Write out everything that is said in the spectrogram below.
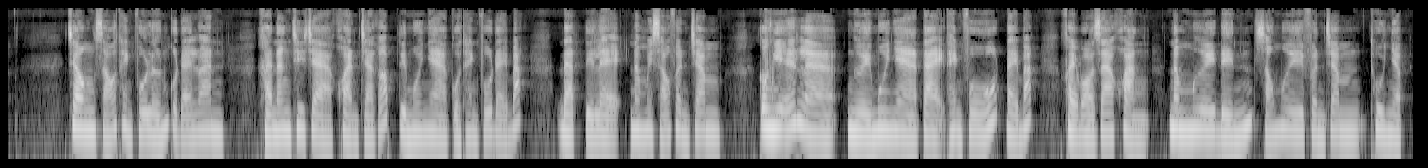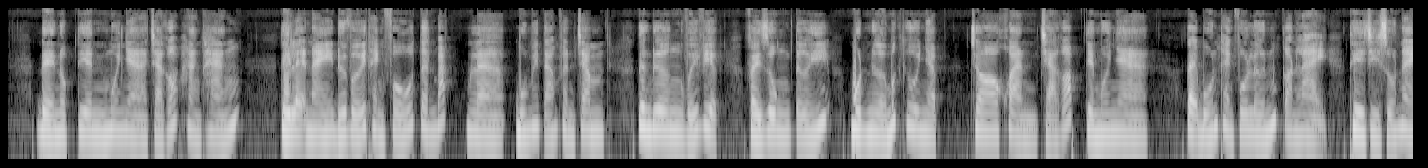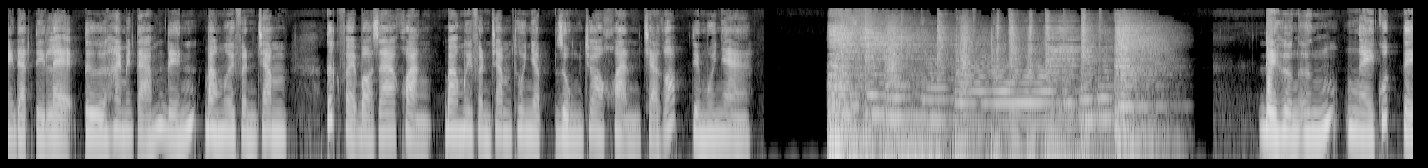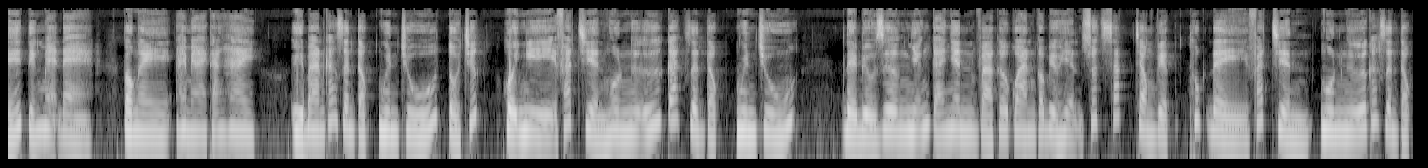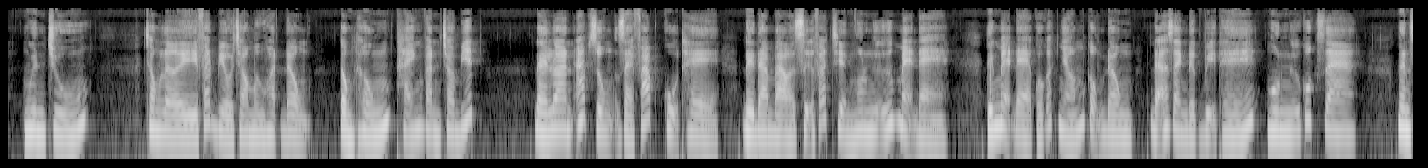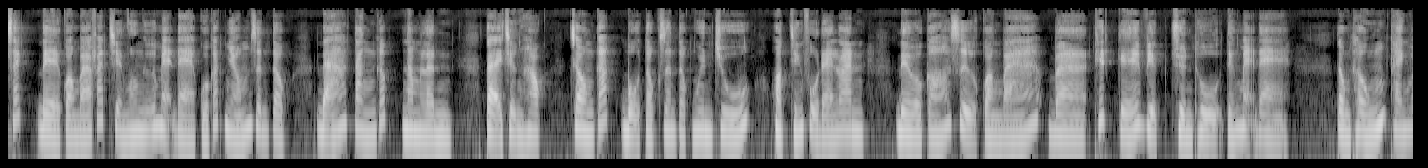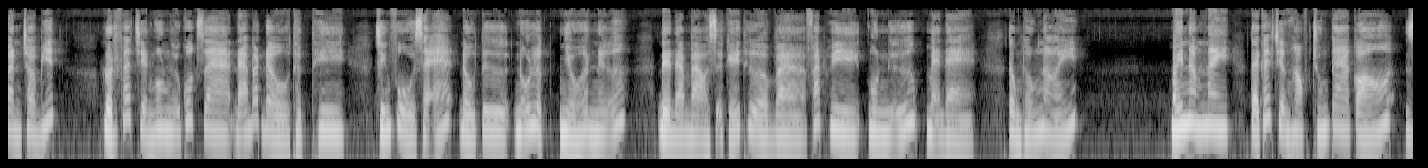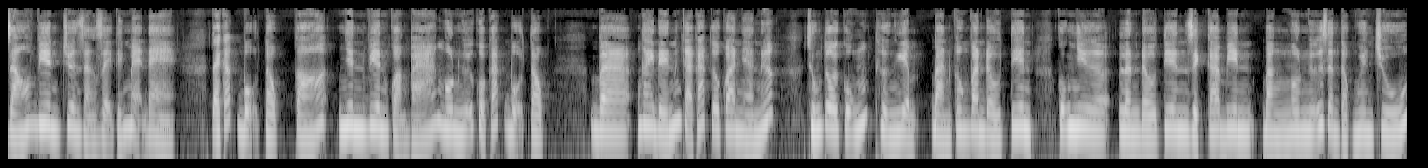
Trong 6 thành phố lớn của Đài Loan, khả năng chi trả khoản trả góp tiền mua nhà của thành phố Đài Bắc đạt tỷ lệ 56%, có nghĩa là người mua nhà tại thành phố Đài Bắc phải bỏ ra khoảng 50 đến 60% thu nhập để nộp tiền mua nhà trả góp hàng tháng. Tỷ lệ này đối với thành phố Tân Bắc là 48%, tương đương với việc phải dùng tới một nửa mức thu nhập cho khoản trả góp tiền mua nhà. Tại bốn thành phố lớn còn lại thì chỉ số này đạt tỷ lệ từ 28 đến 30%, tức phải bỏ ra khoảng 30% thu nhập dùng cho khoản trả góp tiền mua nhà. Để hưởng ứng Ngày Quốc tế Tiếng Mẹ Đẻ, vào ngày 22 tháng 2, Ủy ban các dân tộc nguyên trú tổ chức Hội nghị phát triển ngôn ngữ các dân tộc nguyên trú để biểu dương những cá nhân và cơ quan có biểu hiện xuất sắc trong việc thúc đẩy phát triển ngôn ngữ các dân tộc nguyên trú. Trong lời phát biểu chào mừng hoạt động, Tổng thống Thái Anh Văn cho biết, Đài Loan áp dụng giải pháp cụ thể để đảm bảo sự phát triển ngôn ngữ mẹ đẻ. Tiếng mẹ đẻ của các nhóm cộng đồng đã giành được vị thế ngôn ngữ quốc gia. Ngân sách để quảng bá phát triển ngôn ngữ mẹ đẻ của các nhóm dân tộc đã tăng gấp 5 lần. Tại trường học, trong các bộ tộc dân tộc nguyên trú hoặc chính phủ Đài Loan đều có sự quảng bá và thiết kế việc truyền thụ tiếng mẹ đẻ. Tổng thống Thánh Văn cho biết, luật phát triển ngôn ngữ quốc gia đã bắt đầu thực thi, chính phủ sẽ đầu tư nỗ lực nhiều hơn nữa để đảm bảo sự kế thừa và phát huy ngôn ngữ mẹ đẻ. Tổng thống nói, Mấy năm nay, tại các trường học chúng ta có giáo viên chuyên giảng dạy tiếng mẹ đẻ, tại các bộ tộc có nhân viên quảng bá ngôn ngữ của các bộ tộc và ngay đến cả các cơ quan nhà nước, chúng tôi cũng thử nghiệm bản công văn đầu tiên cũng như lần đầu tiên dịch cabin bằng ngôn ngữ dân tộc nguyên trú.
